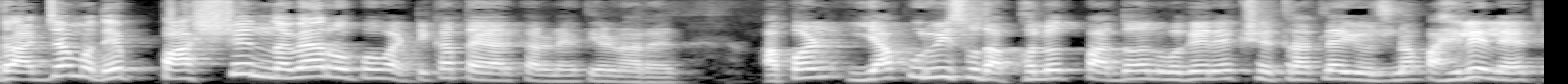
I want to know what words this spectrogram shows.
राज्यामध्ये पाचशे नव्या रोपवाटिका तयार करण्यात येणार आहेत. आपण यापूर्वी सुद्धा फलोत्पादन वगैरे क्षेत्रातल्या योजना पाहिलेल्या आहेत.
